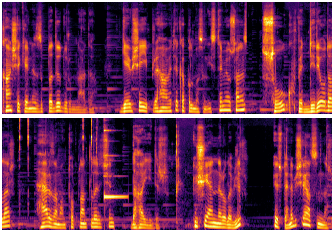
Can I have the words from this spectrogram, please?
kan şekerinin zıpladığı durumlarda gevşeyip rehavete kapılmasını istemiyorsanız soğuk ve diri odalar her zaman toplantılar için daha iyidir. Üşüyenler olabilir, üstlerine bir şey atsınlar.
